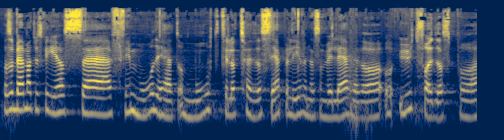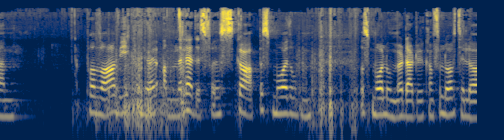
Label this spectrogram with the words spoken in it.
Og så ber vi at du skal gi oss eh, frimodighet og mot til å tørre å se på livene som vi lever, og, og utfordre oss på, eh, på hva vi kan gjøre annerledes for å skape små rom og små lommer der du kan få lov til å,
